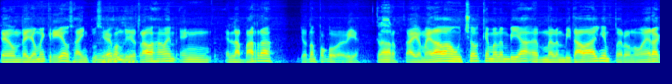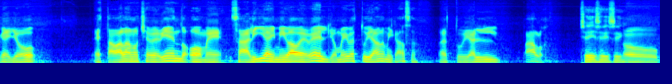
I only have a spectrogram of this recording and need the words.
de donde yo me crié, o sea, inclusive cuando yo trabajaba en, en, en las barras, yo tampoco bebía. Claro. O sea, yo me daba un shot que me lo envía, me lo invitaba a alguien, pero no era que yo estaba la noche bebiendo o me salía y me iba a beber. Yo me iba a estudiar en mi casa, a estudiar palo. Sí, sí, sí. So,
